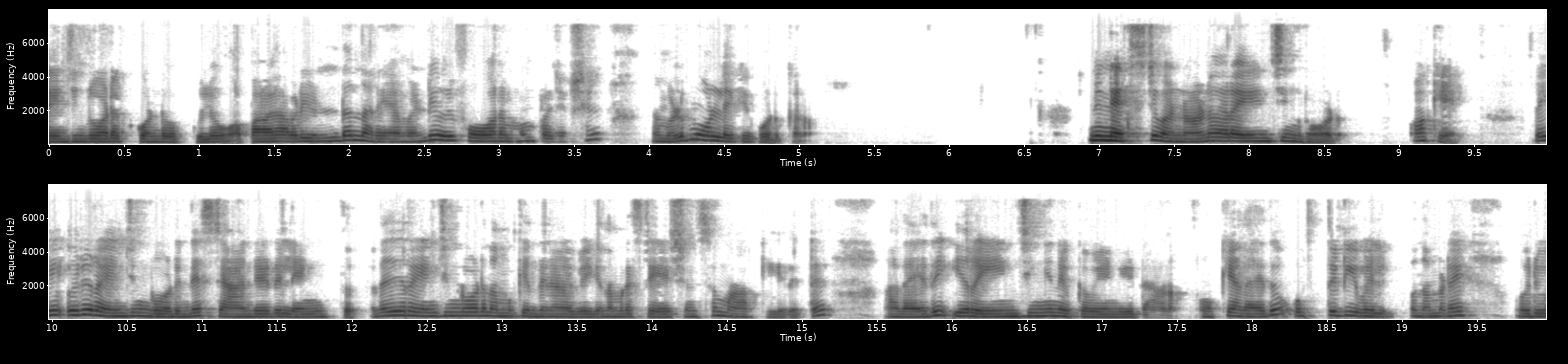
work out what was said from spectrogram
റേഞ്ചിങ് റോഡൊക്കെ കൊണ്ട് വെക്കുമല്ലോ അപ്പോൾ അവിടെ ഉണ്ടെന്ന് അറിയാൻ വേണ്ടി ഒരു ഫോർ എം എം പ്രൊജക്ഷൻ നമ്മൾ മുകളിലേക്ക് കൊടുക്കണം. ഇനി നെക്സ്റ്റ് വൺ ആണ് റേഞ്ചിങ് റോഡ് ഓക്കെ ഒരു റേഞ്ചിങ് റോഡിന്റെ സ്റ്റാൻഡേർഡ് ലെങ്ത് അതായത് റേഞ്ചിങ് റോഡ് നമുക്ക് എന്തിനാണ് ഉപയോഗിക്കുന്നത്? നമ്മുടെ സ്റ്റേഷൻസ് മാർക്ക് ചെയ്തിട്ട് അതായത് ഈ റേഞ്ചിങ്ങിനൊക്കെ വേണ്ടിയിട്ടാണ്. ഓക്കെ അതായത് ഒത്തിരി വലി നമ്മുടെ ഒരു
